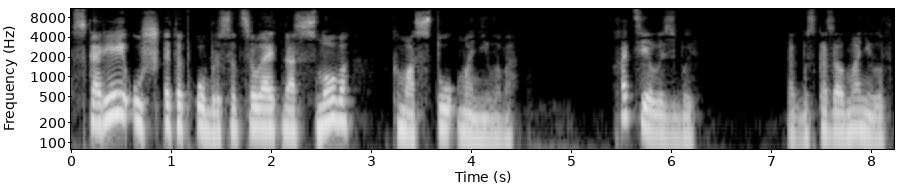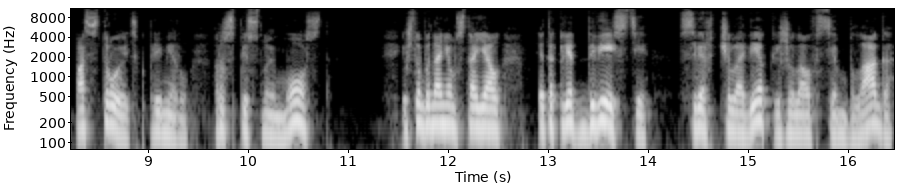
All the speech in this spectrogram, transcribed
Скорее уж этот образ отсылает нас снова к мосту Манилова. Хотелось бы, так бы сказал Манилов, построить, к примеру, расписной мост, и чтобы на нем стоял это лет двести сверхчеловек и желал всем блага.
